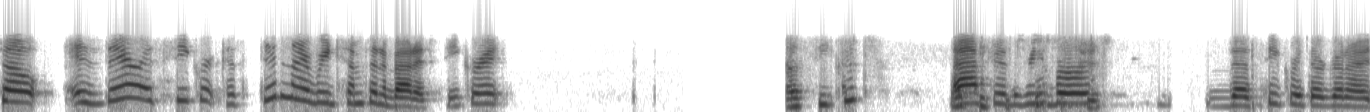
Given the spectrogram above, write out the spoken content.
so is there a secret? Because didn't I read something about a secret A secret? What after the rebirth? The secret they're gonna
